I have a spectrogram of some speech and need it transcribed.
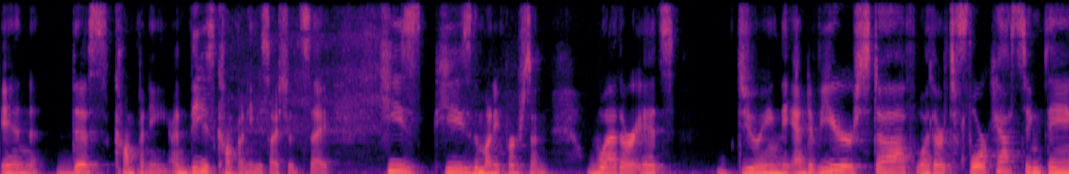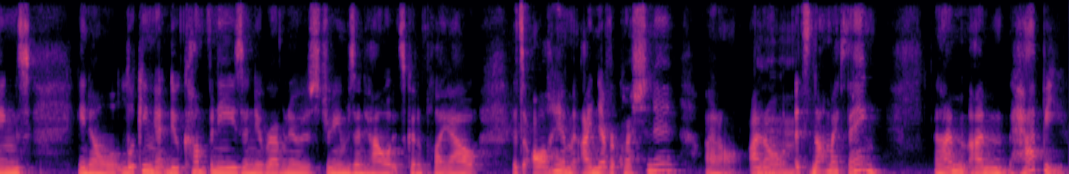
in this company and these companies, I should say. He's he's the money person. Whether it's doing the end of year stuff, whether it's forecasting things, you know, looking at new companies and new revenue streams and how it's going to play out. It's all him. I never question it. I don't. I don't. Mm-hmm. It's not my thing, and I'm I'm happy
